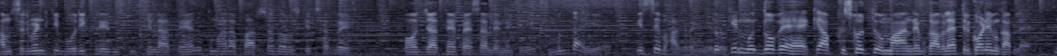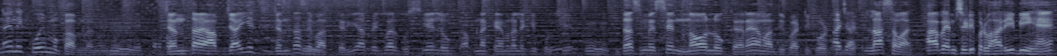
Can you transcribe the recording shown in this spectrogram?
हम सीमेंट की बोरी खरीद खिलाते हैं तो तुम्हारा पार्षद और उसके छर्रे पहुँच जाते हैं पैसा लेने के लिए। मुद्दा ये है इससे भाग रहे हैं तो किन मुद्दों पे है? कि आप किसको तो मान रहे मुकाबला है? त्रिकोणीय मुकाबला है। नहीं नहीं कोई मुकाबला नहीं हम्म। जनता आप जाइए जनता से हम्म। बात करिए। आप एक बार घुसिए लोग अपना कैमरा लेके पूछिए। हम्म। दस में से नौ लोग कह रहे हैं आम आदमी पार्टी को अच्छा लास्ट सवाल। आप एमसीडी प्रभारी भी हैं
